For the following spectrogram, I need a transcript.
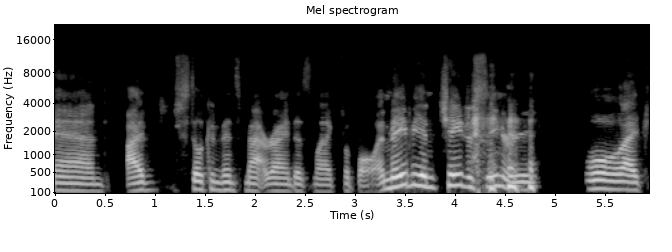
And I'm still convinced Matt Ryan doesn't like football, and maybe in change of scenery will like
